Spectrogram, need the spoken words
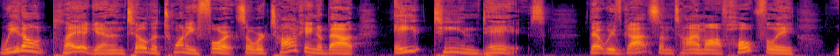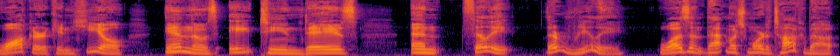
we don't play again until the 24th. So we're talking about 18 days that we've got some time off. Hopefully, Walker can heal in those 18 days. And Philly, there really wasn't that much more to talk about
